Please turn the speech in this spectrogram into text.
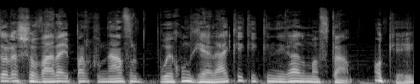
Τώρα σοβαρά υπάρχουν άνθρωποι που έχουν γεράκια και κυνηγάνε με αυτά. OK. Okay.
